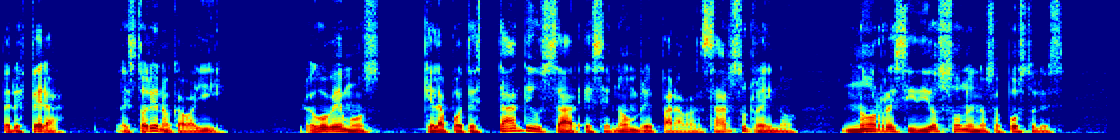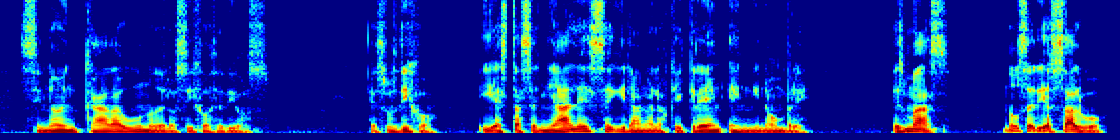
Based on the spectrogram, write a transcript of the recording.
Pero espera, la historia no acaba allí. Luego vemos que la potestad de usar ese nombre para avanzar su reino no residió solo en los apóstoles, sino en cada uno de los hijos de Dios. Jesús dijo, y estas señales seguirán a los que creen en mi nombre. Es más, no serías salvo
